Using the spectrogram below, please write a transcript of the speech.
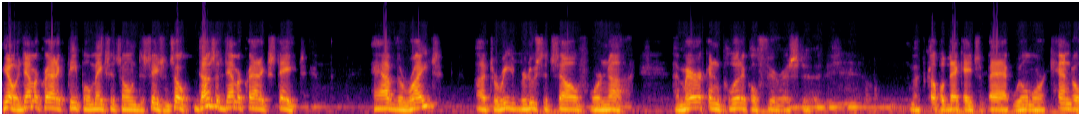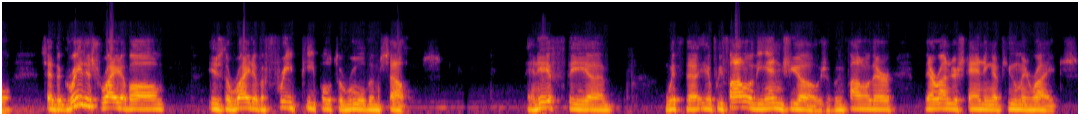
you know, a democratic people makes its own decision. So does a democratic state have the right uh, to reproduce itself or not? American political theorist, uh, a couple decades back, Willmoore Kendall, said the greatest right of all is the right of a free people to rule themselves. And if the uh, with the if we follow the NGOs, if we follow their their understanding of human rights,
